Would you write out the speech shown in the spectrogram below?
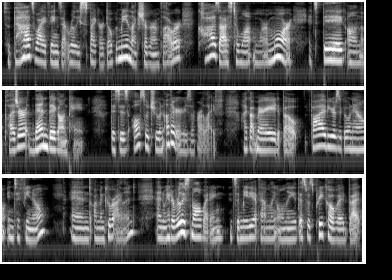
So that's why things that really spike our dopamine, like sugar and flour, cause us to want more and more. It's big on the pleasure, then big on pain. This is also true in other areas of our life. I got married about five years ago now in Tofino, and on Vancouver Island. And we had a really small wedding. It's immediate family only. This was pre COVID, but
